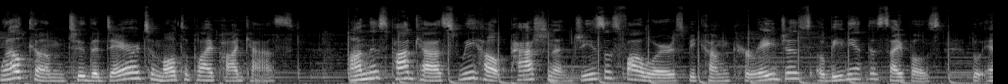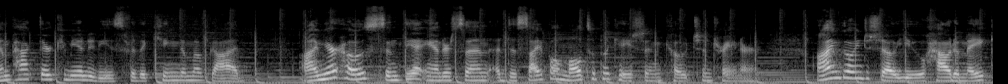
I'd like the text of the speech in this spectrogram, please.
Welcome to the Dare to Multiply podcast. On this podcast, we help passionate Jesus followers become courageous, obedient disciples who impact their communities for the kingdom of God. I'm your host, Cynthia Anderson, a disciple multiplication coach and trainer. I'm going to show you how to make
